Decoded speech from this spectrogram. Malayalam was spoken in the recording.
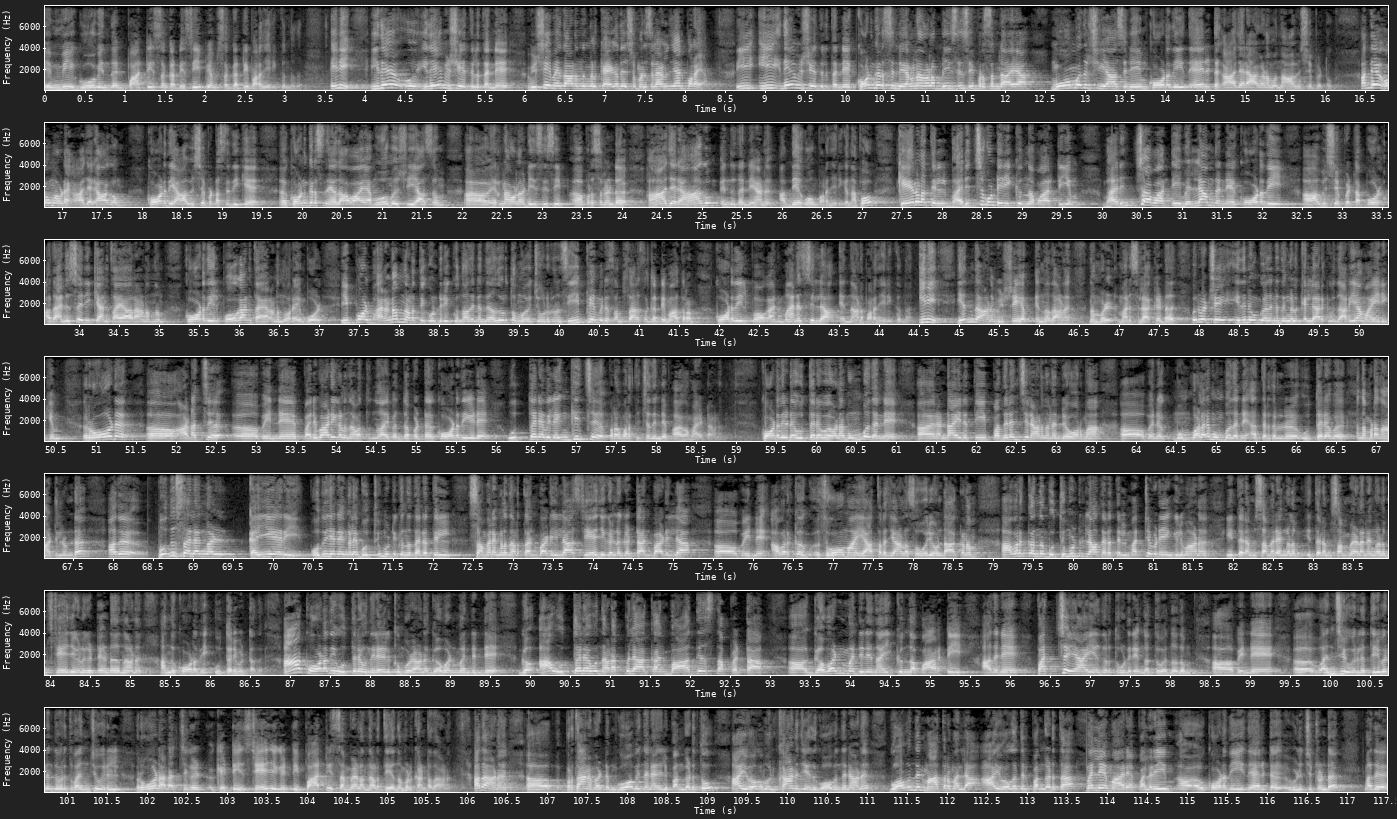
M V Govindan party secretary C P M secretary പറഞ്ഞിരിക്കുന്നത്. ഇനി ഇതേ ഇതേ വിഷയത്തിൽ തന്നെ വിഷയം ഏതാണെന്ന് നിങ്ങൾക്ക് ഏകദേശം മനസ്സിലായാലും ഞാൻ പറയാം. ഈ ഈ ഇതേ വിഷയത്തിൽ തന്നെ കോൺഗ്രസിന്റെ എറണാകുളം ഡി സി സി പ്രസിഡന്റായ മുഹമ്മദ് ഷിയാസിനെയും കോടതി നേരിട്ട് ഹാജരാകണമെന്ന് ആവശ്യപ്പെട്ടു. അദ്ദേഹവും അവിടെ ഹാജരാകും. കോടതി ആവശ്യപ്പെട്ട സ്ഥിതിക്ക് കോൺഗ്രസ് നേതാവായ Muhammad ഷിയാസും Ernakulam D C C president ഹാജരാകും എന്ന് തന്നെയാണ് അദ്ദേഹവും പറഞ്ഞിരിക്കുന്നത്. അപ്പോൾ കേരളത്തിൽ ഭരിച്ചുകൊണ്ടിരിക്കുന്ന പാർട്ടിയും ഭരിച്ച പാർട്ടിയും എല്ലാം തന്നെ കോടതി ആവശ്യപ്പെട്ടപ്പോൾ അതനുസരിക്കാൻ തയ്യാറാണെന്നും കോടതിയിൽ പോകാൻ തയ്യാറാണെന്ന് പറയുമ്പോൾ ഇപ്പോൾ ഭരണം നടത്തിക്കൊണ്ടിരിക്കുന്ന അതിന്റെ നേതൃത്വം വഹിച്ചു കൊടുക്കുന്ന സി പി എമ്മിന്റെ സംസ്ഥാന സെക്രട്ടറി മാത്രം കോടതിയിൽ പോകാൻ മനസ്സില്ല എന്നാണ് പറഞ്ഞിരിക്കുന്നത്. ഇനി എന്താണ് വിഷയം എന്നതാണ് നമ്മൾ മനസ്സിലാക്കേണ്ടത്. ഒരുപക്ഷെ ഇതിനു മുമ്പ് തന്നെ നിങ്ങൾക്ക് എല്ലാവർക്കും ഇത് അറിയാമായിരിക്കും. റോഡ് അടച്ച് പിന്നെ പരിപാടികൾ നടത്തുന്നതുമായി ബന്ധപ്പെട്ട് കോടതിയുടെ ഉത്തരവ് ലംഘിച്ച് പ്രവർത്തിച്ചതിന്റെ ഭാഗമായിട്ടാണ്. കോടതിയുടെ ഉത്തരവ് വളരെ മുമ്പ് തന്നെ രണ്ടായിരത്തി പതിനഞ്ചിലാണെന്നാണ് എന്റെ ഓർമ്മ. പിന്നെ വളരെ മുമ്പ് തന്നെ അത്തരത്തിലൊരു ഉത്തരവ് നമ്മുടെ നാട്ടിലുണ്ട്. അത് പൊതുസ്ഥലങ്ങൾ കയ്യേറി പൊതുജനങ്ങളെ ബുദ്ധിമുട്ടിക്കുന്ന തരത്തിൽ സമരങ്ങൾ നടത്താൻ പാടില്ല സ്റ്റേജുകളിൽ കെട്ടാൻ പാടില്ല. പിന്നെ അവർക്ക് സുഗമമായി യാത്ര ചെയ്യാനുള്ള സൗകര്യം ഉണ്ടാക്കണം. അവർക്കൊന്നും ബുദ്ധിമുട്ടില്ലാത്ത തരത്തിൽ മറ്റെവിടെയെങ്കിലുമാണ് ഇത്തരം സമരങ്ങളും ഇത്തരം സമ്മേളനങ്ങളും സ്റ്റേജുകൾ കിട്ടേണ്ടതെന്നാണ് അന്ന് കോടതി ഉത്തരവിട്ടത്. ആ കോടതി ഉത്തരവ് നിലനിൽക്കുമ്പോഴാണ് ഗവൺമെന്റിന്റെ ഗ- ആ ഉത്തരവ് നടപ്പിലാക്കാൻ ബാധ്യസ്ഥപ്പെട്ട ഗവൺമെന്റിനെ നയിക്കുന്ന പാർട്ടി അതിനെ പച്ചയായി എതിർത്തുകൊണ്ട് രംഗത്ത് വന്നതും പിന്നെ വഞ്ചിയൂരിൽ തിരുവനന്തപുരത്ത് വഞ്ചിയൂരിൽ റോഡ് അടച്ച് കെട്ടി സ്റ്റേജ് കെട്ടി പാർട്ടി സമ്മേളനം നടത്തിയത് നമ്മൾ കണ്ടതാണ്. അതാണ് പ്രധാനമായിട്ടും ഗോവിന്ദൻ അതിൽ പങ്കെടുത്തു. ആ യോഗം ഉദ്ഘാടനം ചെയ്ത് ഗോവിന്ദനാണ്. ഗോവിന്ദൻ മാത്രമല്ല ആ യോഗത്തിൽ പങ്കെടുത്ത എം എൽ എമാരെ പലരെയും കോടതി നേരിട്ട് വിളിച്ചിട്ടുണ്ട്. അത്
